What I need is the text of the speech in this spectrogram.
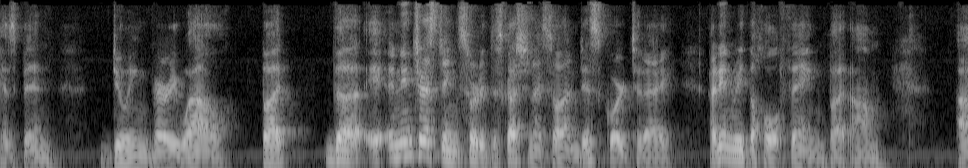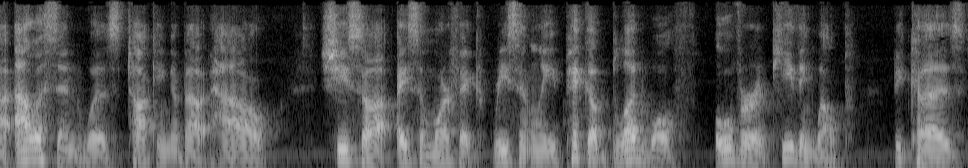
has been doing very well. But the an interesting sort of discussion I saw in Discord today. I didn't read the whole thing, but um, uh, Allison was talking about how she saw Isomorphic recently pick a blood wolf over a teething whelp because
